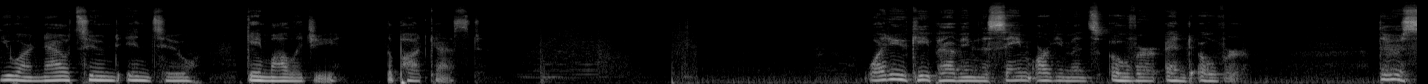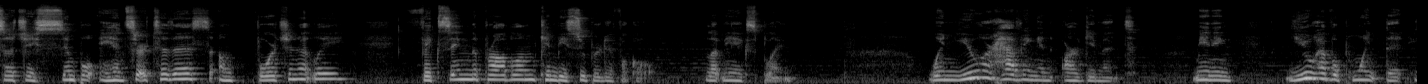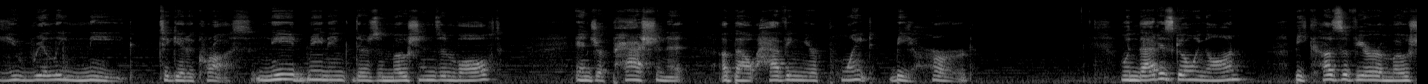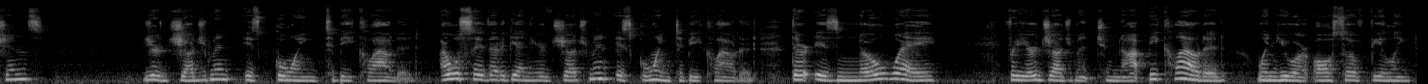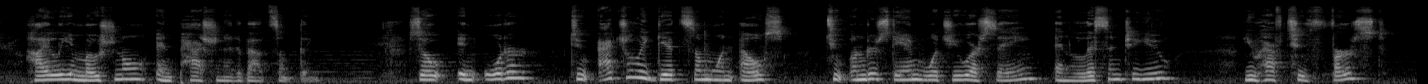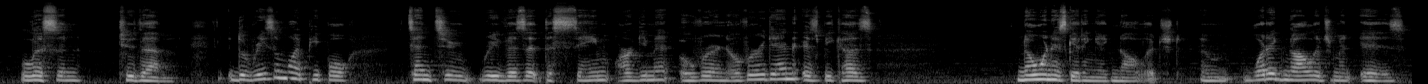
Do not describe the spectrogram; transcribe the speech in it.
You are now tuned into Gameology, the podcast. Why do you keep having the same arguments over and over? There is such a simple answer to this. Unfortunately, fixing the problem can be super difficult. Let me explain. When you are having an argument, meaning you have a point that you really need to get across. Need meaning there's emotions involved and you're passionate about having your point be heard. When that is going on, because of your emotions, your judgment is going to be clouded. I will say that again your judgment is going to be clouded. There is no way for your judgment to not be clouded when you are also feeling highly emotional and passionate about something. So, in order to actually get someone else to understand what you are saying and listen to you, you have to first listen to them. The reason why people tend to revisit the same argument over and over again is because no one is getting acknowledged. And what acknowledgement is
